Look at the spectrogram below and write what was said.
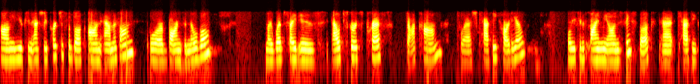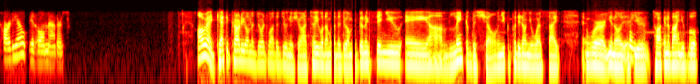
Um, you can actually purchase the book on Amazon or Barnes & Noble. My website is outskirtspress.com slash Cathy Cardio. Or you can find me on Facebook at Cathy Cardio. It All Matters. All right, Cathy Carty on the George Wilder Jr. Show. I'll tell you what I'm going to do. I'm going to send you a um, link of the show, and you can put it on your website. And where you know if Thank you're you. talking about your book,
